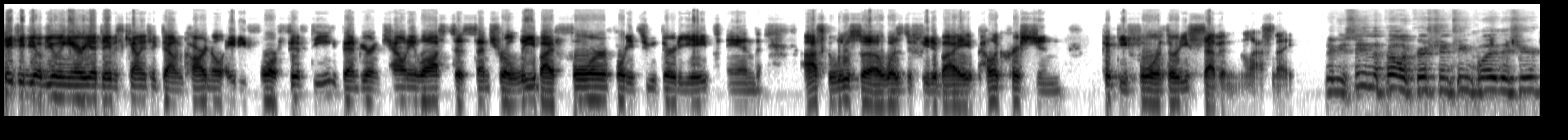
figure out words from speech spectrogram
KTVO viewing area. Davis County took down Cardinal 84-50. Van Buren County lost to Central Lee by 4, 42-38. And Oskaloosa was defeated by Pella Christian 54-37 last night. Have you seen the Pella Christian team play this year?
